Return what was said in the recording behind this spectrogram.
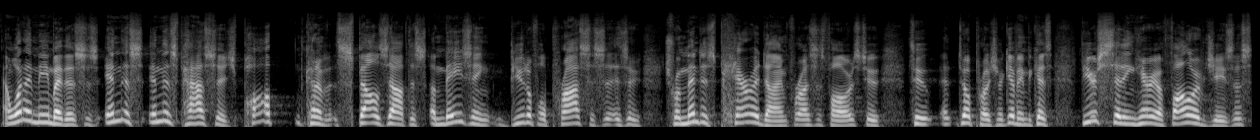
And what I mean by this is in this, in this passage, Paul kind of spells out this amazing, beautiful process. It's a tremendous paradigm for us as followers to, to, to approach our giving. Because if you're sitting here, you're a follower of Jesus,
